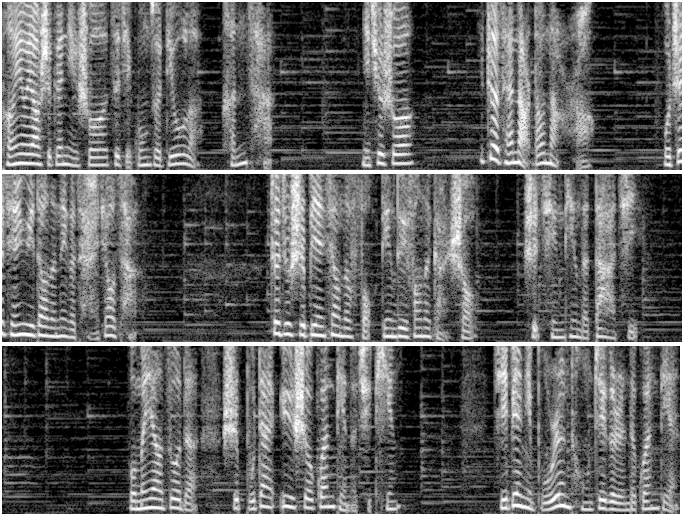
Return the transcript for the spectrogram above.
朋友要是跟你说自己工作丢了很惨，你却说：“你这才哪儿到哪儿啊？我之前遇到的那个才叫惨。”这就是变相的否定对方的感受，是倾听的大忌。我们要做的是不带预设观点的去听，即便你不认同这个人的观点，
